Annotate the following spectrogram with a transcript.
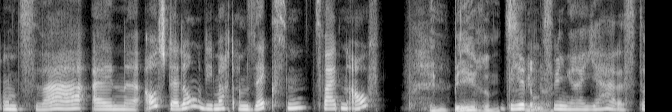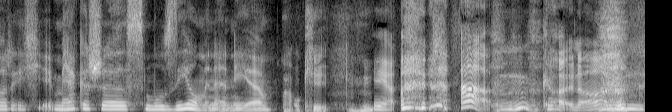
Und zwar eine Ausstellung, die macht am 6.2. auf. Im Bärenzwinger. Bärenzwinger, ja, das ist dort ein Märkisches Museum in der Nähe. Ah, okay. Mhm. Ja. ah, mh, keine Ahnung.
